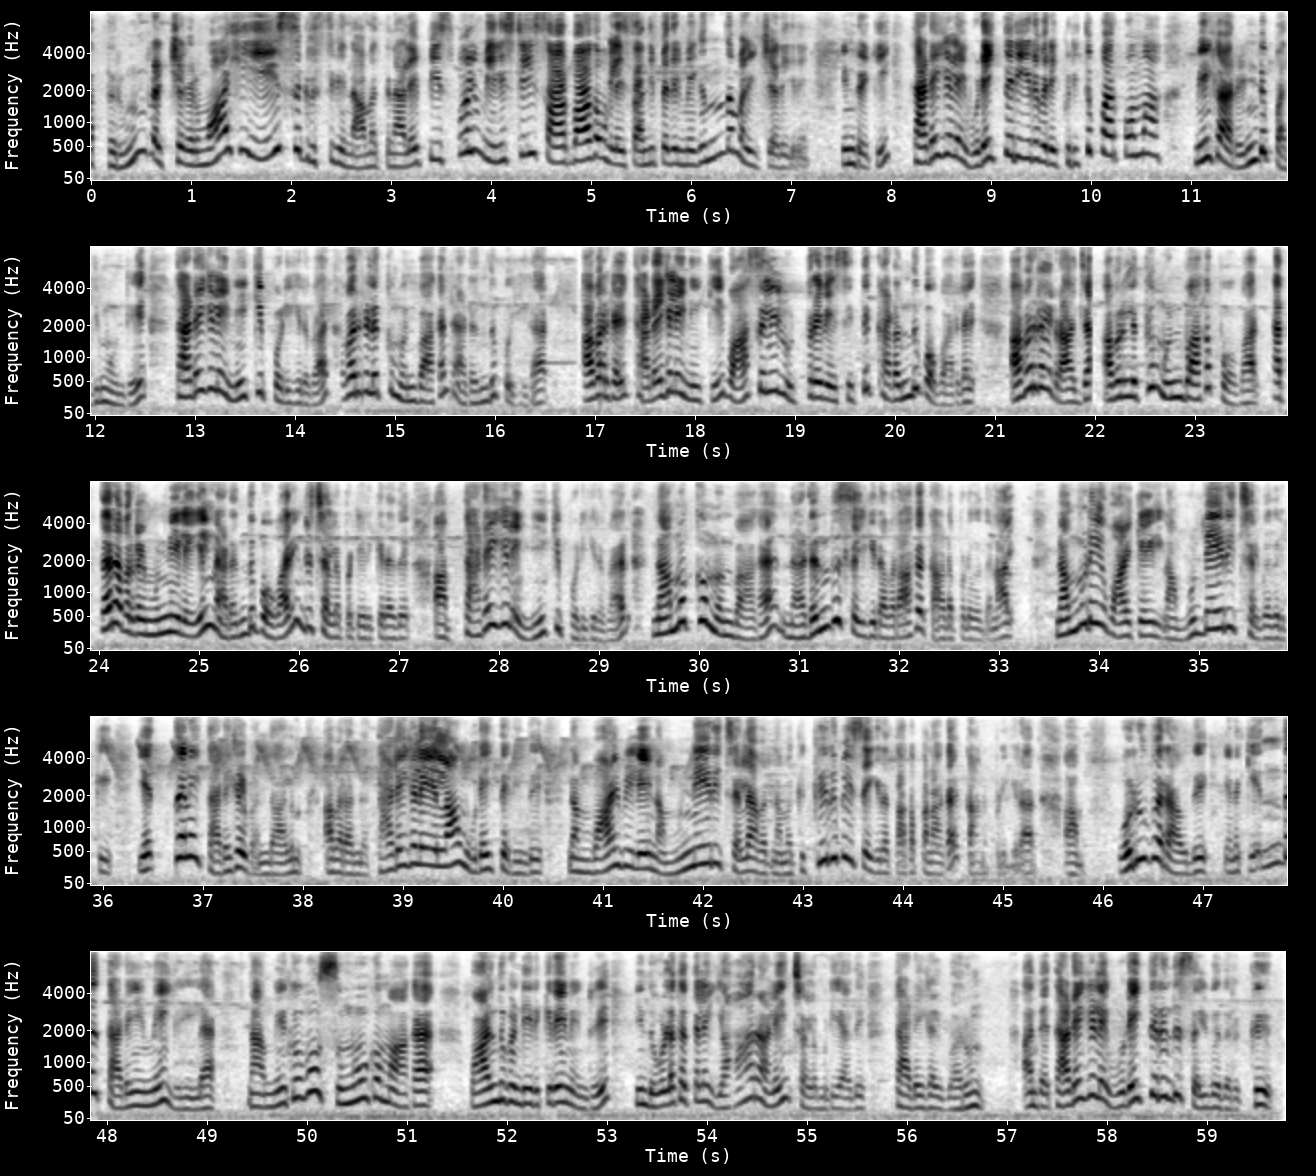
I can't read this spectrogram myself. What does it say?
கத்தரும் ரட்சகருமாகி இயேசு கிறிஸ்துவின் நாமத்தினாலே பீஸ்ஃபுல் மினிஸ்ட்ரி சார்பாக உங்களை சந்திப்பதில் மிகுந்த மகிழ்ச்சி அடைகிறேன். இன்றைக்கு தடைகளை உடைத்தெறிகிறவரை குறித்து பார்ப்போமா? மீகா ரெண்டு பதிமூன்றில் தடைகளை நீக்கி போடுகிறவர் அவர்களுக்கு முன்பாக நடந்து போகிறார். அவர்கள் தடைகளை நீக்கி வாசலில் உட்பிரவேசித்து கடந்து போவார்கள். அவர்கள் ராஜா அவர்களுக்கு முன்பாக போவார். கர்த்தர் அவர்கள் முன்னிலையில் நடந்து போவார் என்று சொல்லப்பட்டிருக்கிறது. ஆம் தடைகளை நீக்கி போடுகிறவர் நமக்கு முன்பாக நடந்து செல்கிறவராக காணப்படுவதனால் நம்முடைய வாழ்க்கையில் நாம் முன்னேறி செல்வதற்கு எத்தனை தடைகள் வந்தாலும் அவர் அந்த தடைகளையெல்லாம் உடைத்தெறிந்து நம் வாழ்விலே நாம் முன்னேறி செல்ல அவர் நமக்கு கிருபை செய்கிற தகப்பனாக காணப்படுகிறார். ஆம் ஒருவராவது எனக்கு எந்த தடையுமே இல்லை. நான் மிகவும் சுமூகமாக வாழ்ந்து கொண்டிருக்கிறேன் என்று இந்த உலகத்தில் யாராலையும் சொல்ல முடியாது. தடைகள் வரும். அந்த தடைகளை உடைத்திருந்து செல்வதற்கு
